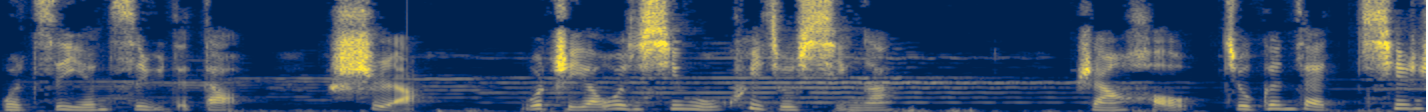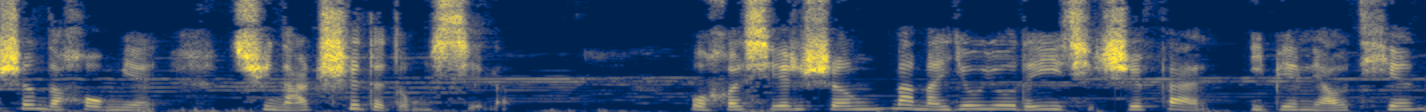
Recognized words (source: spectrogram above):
我自言自语的道：“是啊，我只要问心无愧就行啊。”然后就跟在先生的后面去拿吃的东西了。我和先生慢慢悠悠的一起吃饭，一边聊天。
